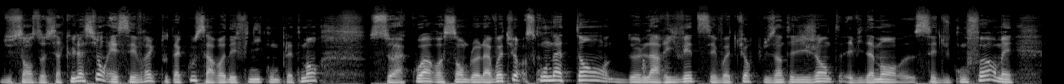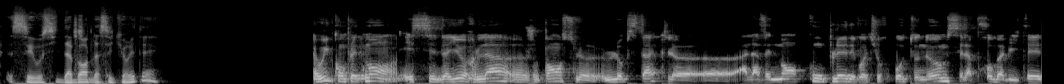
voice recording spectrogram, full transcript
du sens de circulation. Et c'est vrai que tout à coup, ça redéfinit complètement ce à quoi ressemble la voiture. Ce qu'on attend de l'arrivée de ces voitures plus intelligentes, évidemment, c'est du confort, mais c'est aussi d'abord de la sécurité. Ah oui, complètement. Et c'est d'ailleurs là, euh, je pense, l'obstacle euh, à l'avènement complet des voitures autonomes, c'est la probabilité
